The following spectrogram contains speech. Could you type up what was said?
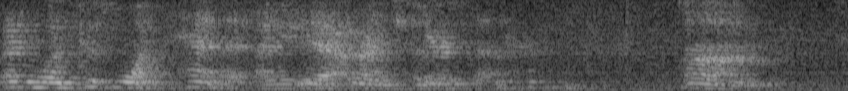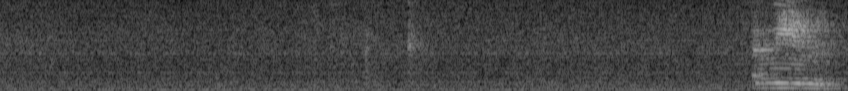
and it was just one tenant, I mean, it's. Friends Care Center. Um, I mean,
